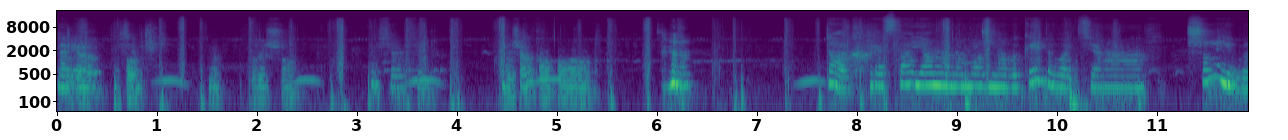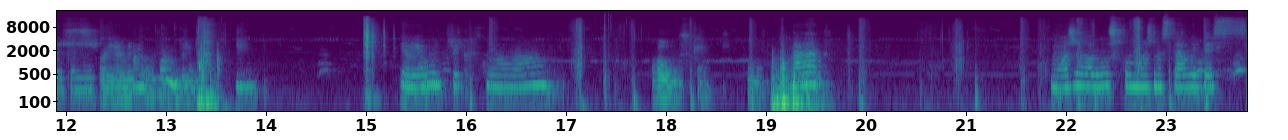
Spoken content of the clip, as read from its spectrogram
Налево. Де? Все. Стоп. Я прийшов. Все, все. Ось Що? така поворот. Хреста явно не можна викидувати. Що мені викинути? Що, я мікрофон прийму? Я зняла. Ловушку. Ту. Та... Може ловушку можна ставити десь.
